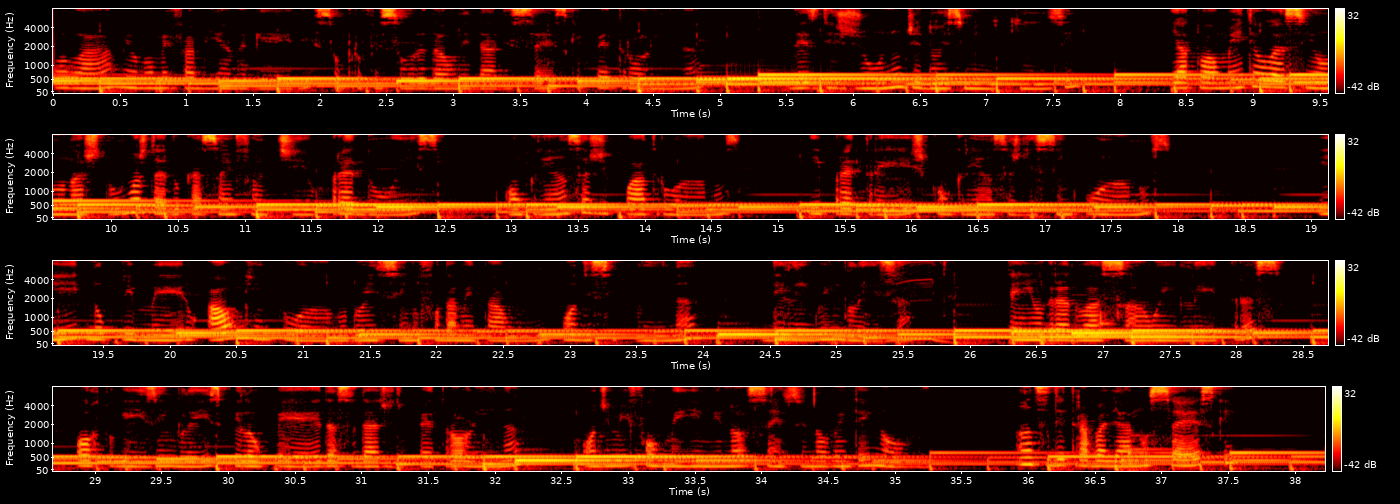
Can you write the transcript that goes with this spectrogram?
Olá, meu nome é Fabiana Guedes, sou professora da unidade SESC Petrolina desde junho de 2015 e atualmente eu leciono nas turmas da educação infantil pré-2 com crianças de 4 anos e pré-3 com crianças de 5 anos e no primeiro ao quinto ano do ensino fundamental 1 com a disciplina graduação em letras, português e inglês pela UPE da cidade de Petrolina, onde me formei em 1999. Antes de trabalhar no SESC,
